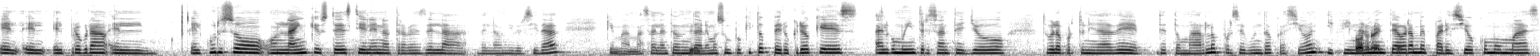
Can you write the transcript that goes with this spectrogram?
el, el, el programa, el, el curso online que ustedes tienen a través de la, de la universidad, que más adelante daremos un poquito, pero creo que es algo muy interesante. Yo tuve la oportunidad de, de tomarlo por segunda ocasión y finalmente Correcto. ahora me pareció como más,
